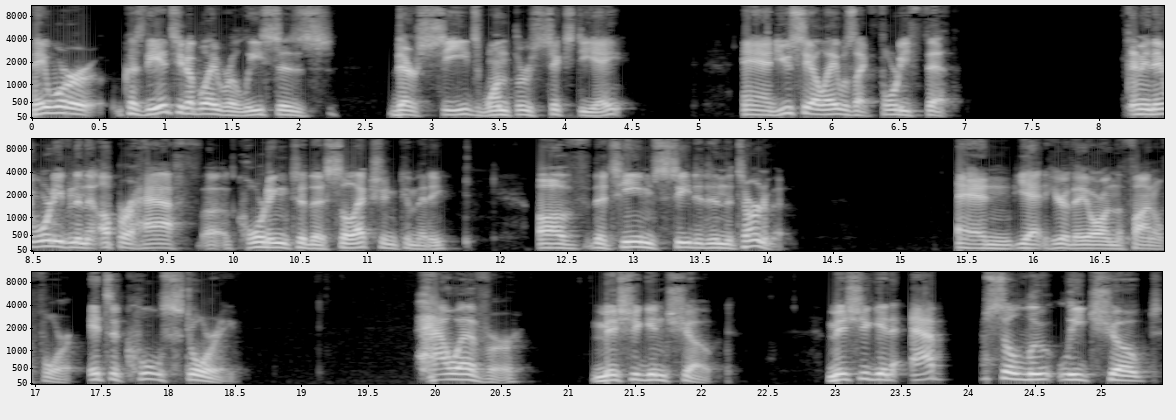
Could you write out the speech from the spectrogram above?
they were, because the NCAA releases their seeds 1 through 68, and UCLA was like 45th. I mean, they weren't even in the upper half, uh, according to the selection committee, of the teams seeded in the tournament and yet here they are in the final four. It's a cool story. However, Michigan choked. Michigan absolutely choked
